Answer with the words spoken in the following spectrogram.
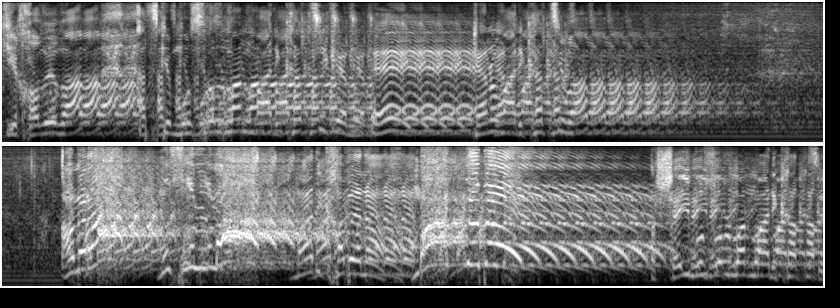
কি হবে বাপ? আজকে মুসলমান মার খাচ্ছি কেন? কেন মার খাচ্ছি বাপ? আমরা মুসলমান মার খাবে না, মার দেবে। সেই মুসলমান মার খাচ্ছে।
